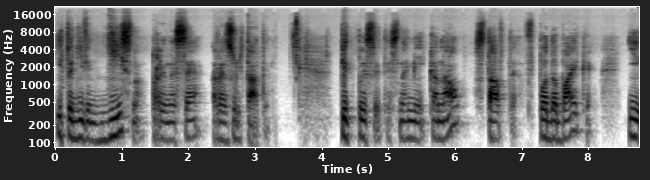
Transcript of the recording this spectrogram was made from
і тоді він дійсно принесе результати. Підписуйтесь на мій канал, ставте вподобайки і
